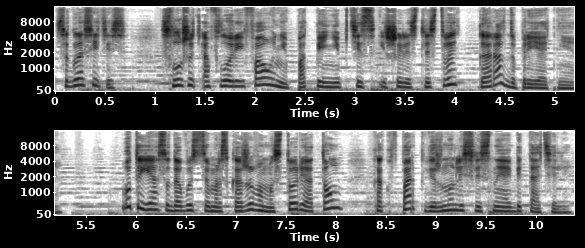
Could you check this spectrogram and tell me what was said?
Согласитесь, слушать о флоре и фауне под пение птиц и шелест листвы гораздо приятнее – вот и я с удовольствием расскажу вам историю о том, как в парк вернулись лесные обитатели.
